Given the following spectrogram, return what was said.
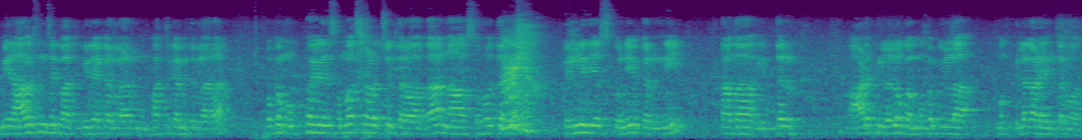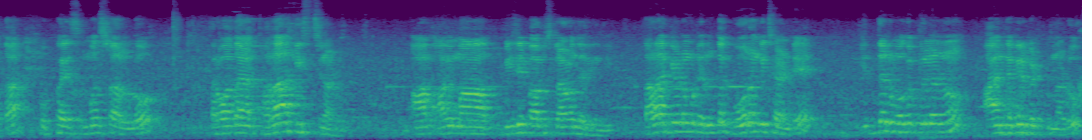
మీరు ఆలోచించే విలేకరుల విలేకరులారా పత్రికా మిత్రులారా ఒక ముప్పై ఐదు సంవత్సరాలు వచ్చిన తర్వాత నా సహోదరుని పెళ్ళి చేసుకొని ఒకరిని తర్వాత ఇద్దరు ఆడపిల్లలు ఒక మగపిల్ల మగ పిల్లగాడు అయిన తర్వాత ముప్పై సంవత్సరాల్లో తర్వాత ఆయన తలాక్ ఇచ్చినాడు ఆమె మా బీజేపీ ఆఫీస్కి రావడం జరిగింది. తలాక్ ఇవ్వడం కూడా ఎంత ఘోరంగా ఇచ్చాడంటే ఇద్దరు మగపిల్లలను ఆయన దగ్గర పెట్టుకున్నాడు.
